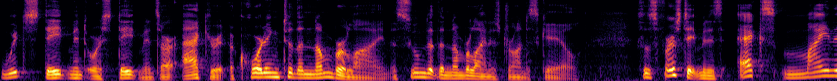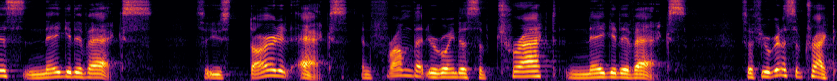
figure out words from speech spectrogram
Which statement or statements are accurate according to the number line? Assume that the number line is drawn to scale. So this first statement is x minus negative x. So you start at x, and from that you're going to subtract negative x. So if you were going to subtract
